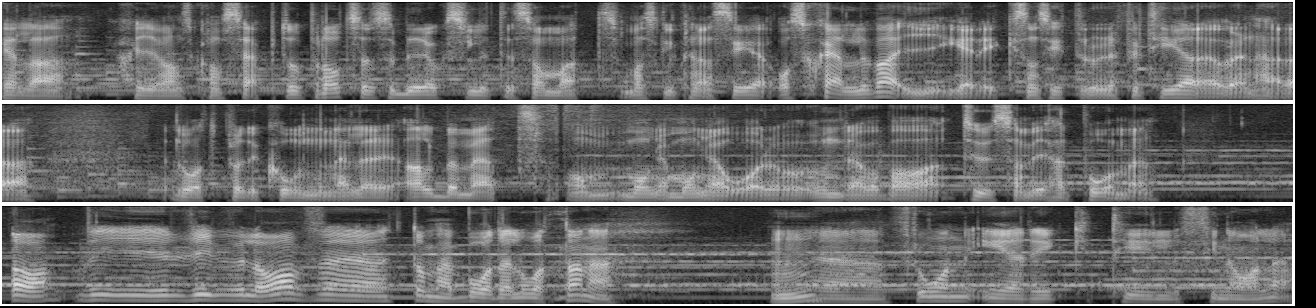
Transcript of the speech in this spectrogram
hela skivans koncept. Och på något sätt så blir det också lite som att man skulle kunna se oss själva i Erik som sitter och reflekterar över den här äh, låtproduktionen eller albumet om många, många år och undrar vad, vad tusan vi höll på med. Ja, vi river väl av äh, de här båda låtarna. Mm. Eh, från Erik till Finale.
